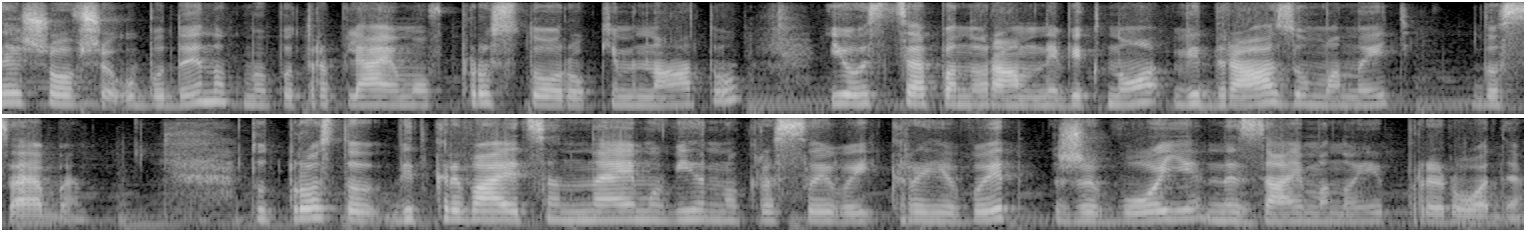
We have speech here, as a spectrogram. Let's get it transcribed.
Зайшовши у будинок, ми потрапляємо в простору кімнату, і ось це панорамне вікно відразу манить до себе. Тут просто відкривається неймовірно красивий краєвид живої, незайманої природи.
